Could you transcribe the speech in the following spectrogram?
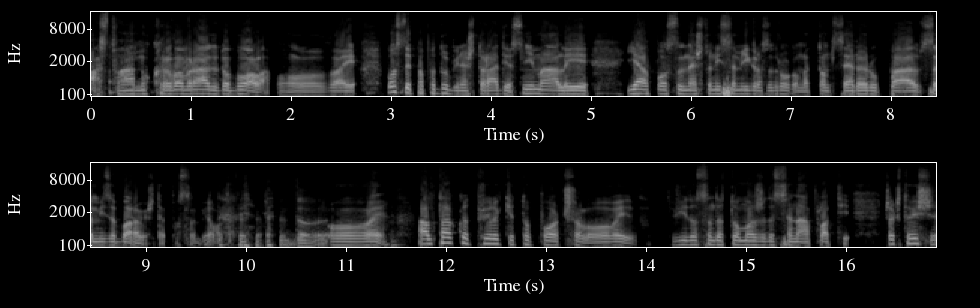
a stvarno krvav rad do bola. Ovaj, posle je Papadubi nešto radio s njima, ali ja posle nešto nisam igrao sa drugom na tom serveru, pa sam i zaboravio što je posle bilo. Dobro. Ovaj, ali tako otprilike to počelo. Ovaj, video sam da to može da se naplati. Čak što više,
